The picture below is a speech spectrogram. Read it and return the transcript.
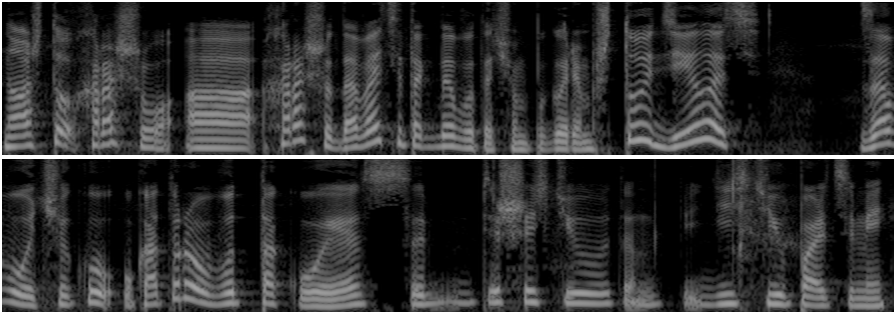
Ну а что, хорошо. А, хорошо, давайте тогда вот о чем поговорим. Что делать заводчику, у которого вот такое с шестью, там, десятью пальцами.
